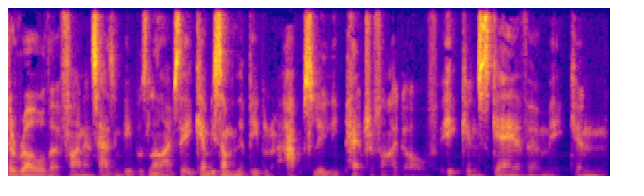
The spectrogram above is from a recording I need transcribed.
the role that finance has in people's lives. It can be something that people are absolutely petrified of. It can scare them, it can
